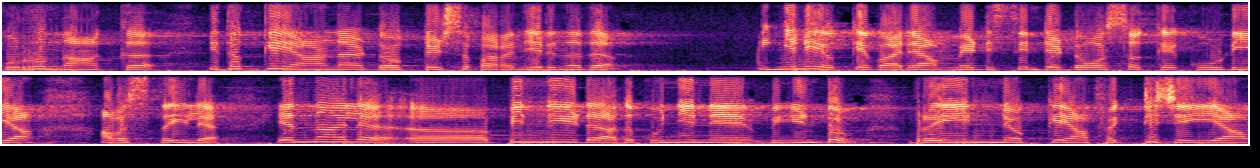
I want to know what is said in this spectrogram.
കുറുനാക്ക്. ഇതൊക്കെയാണ് ഡോക്ടേഴ്സ് പറഞ്ഞിരുന്നത്. ഇങ്ങനെയൊക്കെ വരാം മെഡിസിന്റെ ഡോസൊക്കെ കൂടിയ അവസ്ഥയിൽ എന്നാൽ പിന്നീട് അത് കുഞ്ഞിനെ വീണ്ടും ബ്രെയിനിനൊക്കെ അഫക്റ്റ് ചെയ്യാം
